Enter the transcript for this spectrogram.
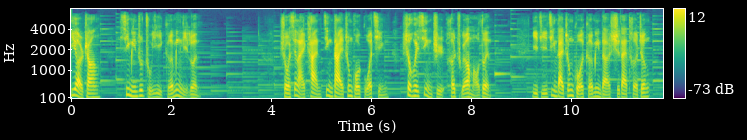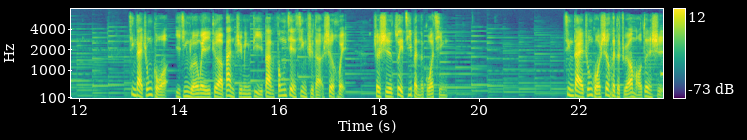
第二章：新民主主义革命理论。首先来看近代中国国情、社会性质和主要矛盾，以及近代中国革命的时代特征。近代中国已经沦为一个半殖民地半封建性质的社会，这是最基本的国情。近代中国社会的主要矛盾是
